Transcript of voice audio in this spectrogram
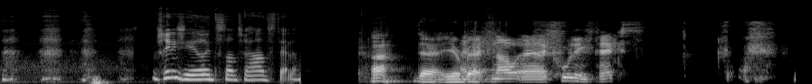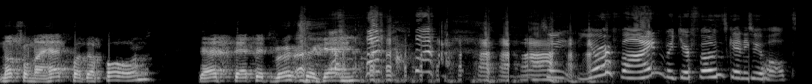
Misschien is hij een heel interessant verhaal aan het vertellen. ah, there, you're I back. now uh, cooling packs, not for my head, for the phone. that that it works again. So you're fine, but your phone's getting too hot.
